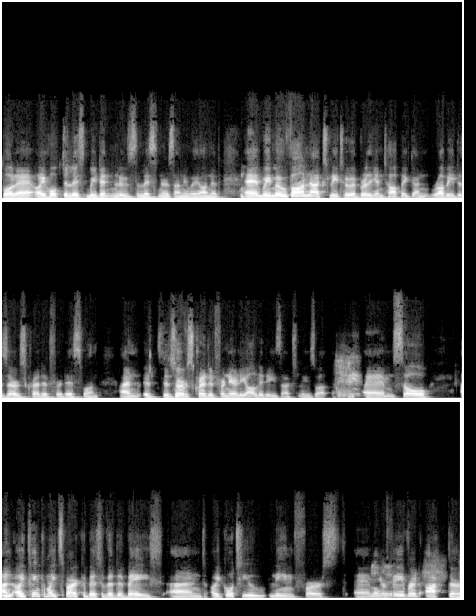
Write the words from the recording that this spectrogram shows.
But uh, I hope the list we didn't lose the listeners anyway on it. And we move on actually to a brilliant topic, and Robbie deserves credit for this one, and it deserves credit for nearly all of these actually as well. Um, so, and I think it might spark a bit of a debate. And I go to you, Liam, first. Um, your favorite actor,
